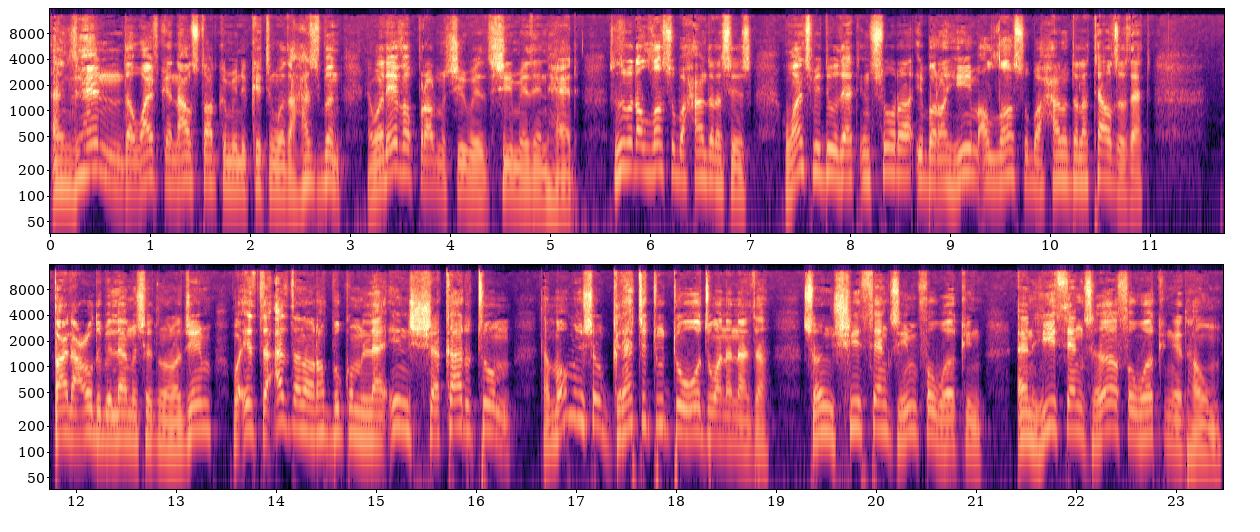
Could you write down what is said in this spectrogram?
And then the wife can now start communicating with the husband and whatever problem she with she may then had. So this is what Allah subhanahu wa ta'ala says. Once we do that in Surah Ibrahim, Allah subhanahu wa ta'ala tells us that. بعد أعوذ بالله من الشيطان الرجيم وإذ تأذن ربكم لئن شكرتم The moment you show gratitude towards one another So she thanks him for working And he thanks her for working at home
